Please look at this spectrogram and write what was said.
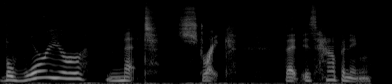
the Warrior Met strike that is happening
